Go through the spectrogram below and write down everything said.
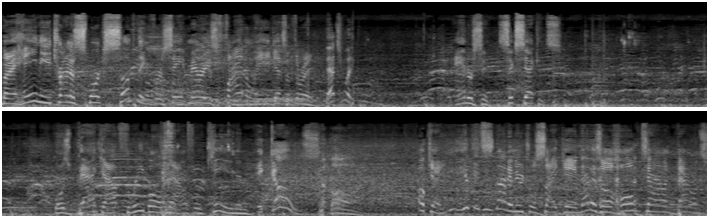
Mahaney trying to spark something for St. Mary's. Finally, he gets a three. That's what. Anderson, six seconds. Goes back out, three ball now for Keene, and it goes. Come on. Okay, this is not a neutral site game. That is a hometown bounce.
